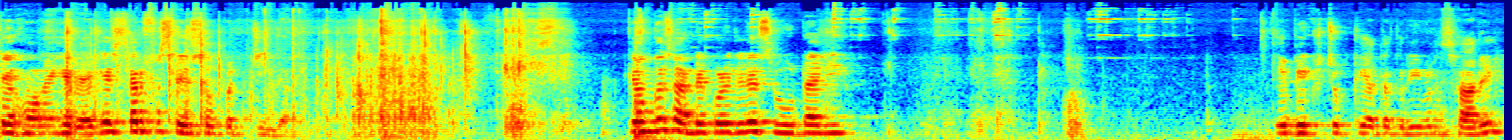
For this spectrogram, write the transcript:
ਤੇ ਹੁਣ ਇਹ ਰਹਿ ਗਏ ਸਿਰਫ 625 ਦਾ। ਕਿਉਂਕਿ ਸਾਡੇ ਕੋਲ ਜਿਹੜੇ ਸੂਟ ਆ ਜੀ, ਇਹ ਵਿਕ ਚੁੱਕੇ ਆ ਤਕਰੀਬਨ ਸਾਰੇ।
